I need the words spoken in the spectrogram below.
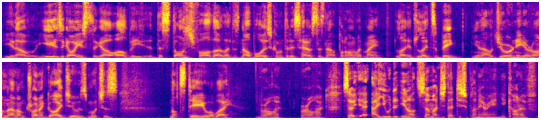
you know, years ago I used to go, I'll be the staunch father. Like there's no boys coming to this house. There's no. But I'm like, mate, like, it, like it's a big you know journey you're on, and I'm trying to guide you as much as not steer you away. Right, right. So uh, are you? You're not so much that disciplinarian. You kind of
